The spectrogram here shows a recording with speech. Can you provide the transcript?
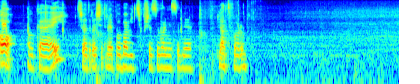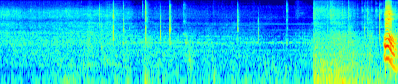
O, okej. Trzeba teraz się trochę pobawić przesuwanie sobie platform. O!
